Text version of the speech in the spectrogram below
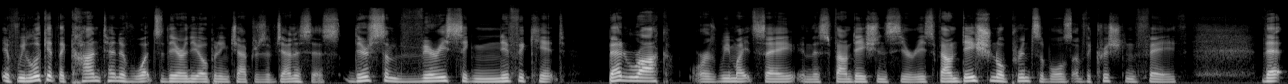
if we look at the content of what's there in the opening chapters of Genesis, there's some very significant bedrock, or as we might say in this foundation series, foundational principles of the Christian faith that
